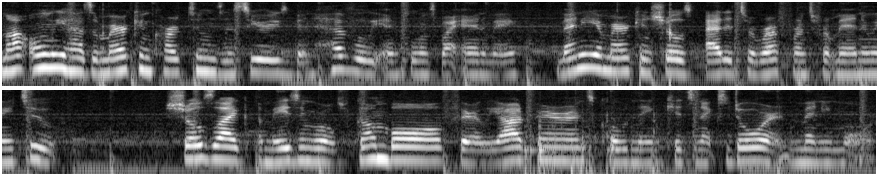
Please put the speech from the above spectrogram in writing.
Not only has American cartoons and series been heavily influenced by anime, many American shows added to reference from anime too. Shows like Amazing World of Gumball, Fairly Odd Parents, Codename Kids Next Door, and many more.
